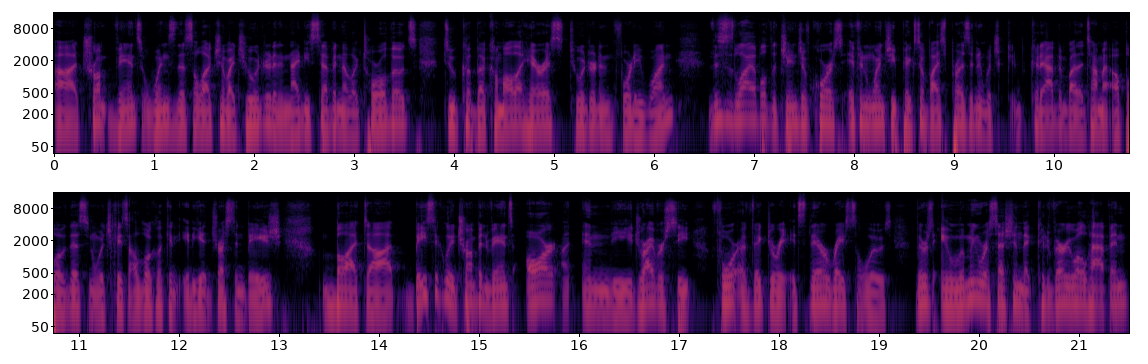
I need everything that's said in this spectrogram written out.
uh, Trump Vance wins this election by 297 electoral votes to the Kamala Harris 241. This is liable to change, of course, if and when she picks a vice president, which could happen by the time I upload this, in which case I'll look like an idiot dressed in beige. But uh, basically, Trump and Vance are in the driver's seat for a victory. It's their race to lose. There's a looming recession that could very well happen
